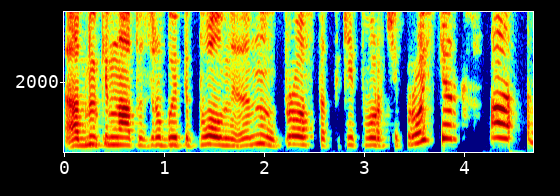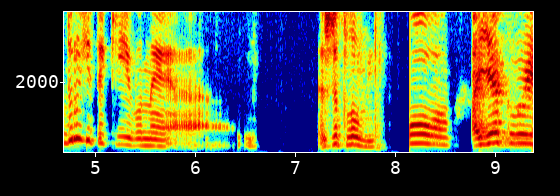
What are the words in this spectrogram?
одну кімнату зробити повний, ну просто такий творчий простір, а другі такі вони е, житлові. А як ви,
